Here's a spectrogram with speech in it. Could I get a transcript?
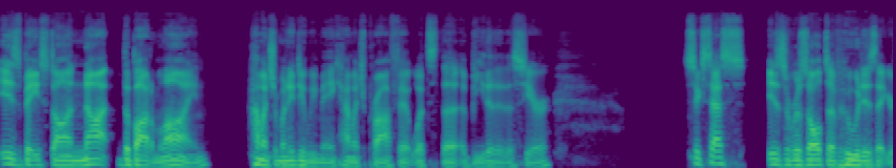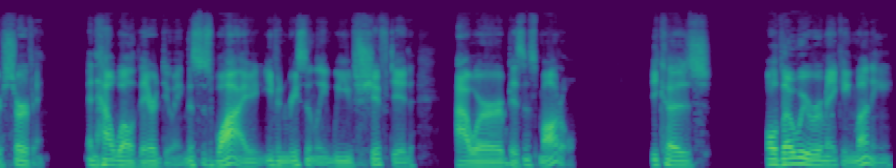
is based on not the bottom line how much money do we make how much profit what's the ebitda this year success is a result of who it is that you're serving and how well they're doing this is why even recently we've shifted our business model because although we were making money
